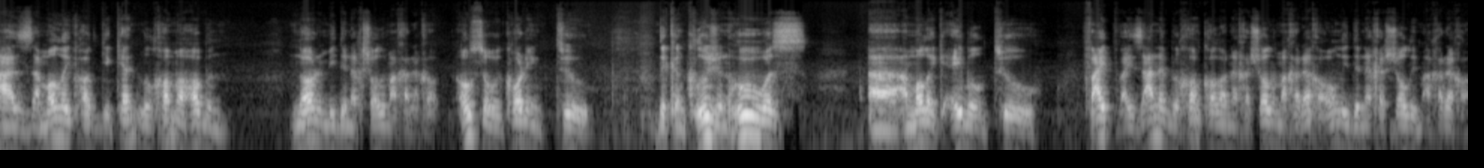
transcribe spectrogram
as Amalek had gekent milchama haben nor acharecha. Also, according to the conclusion, who was uh, Amalek able to fight? Vayzanev b'chol nechasholim acharecha. Only the nechasholim acharecha.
